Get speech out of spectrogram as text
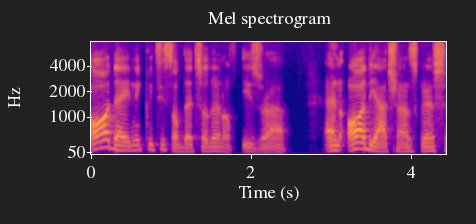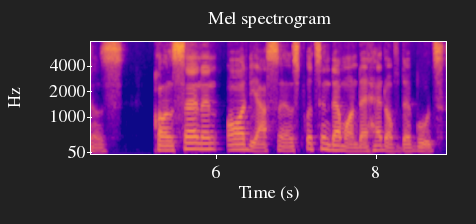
all the iniquities of the children of Israel and all their transgressions concerning all their sins, putting them on the head of the goat,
